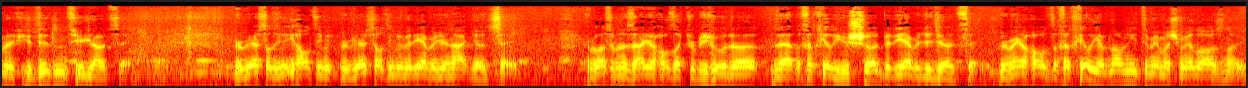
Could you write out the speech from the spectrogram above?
but if you didn't, you're Yotzei. Rabbi Yosef holds even B'diavad, you're not Yotzei. Rabbi Yosef Nazariah holds like Rabbi Yehuda that the Chachil you should, but but you're Yotzei. Rabbi holds the Chachil you have no need to be Mashmiel Oznoi.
